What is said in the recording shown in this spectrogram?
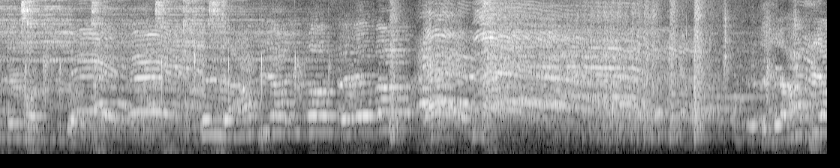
name of Jesus. Amen. happy, amen. amen. If you're happy,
